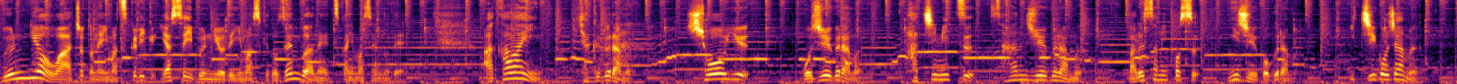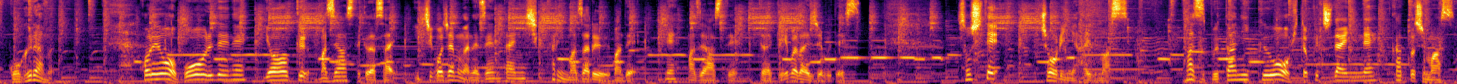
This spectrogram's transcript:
分量はちょっとね今作りやすい分量で言いますけど全部はね使いませんので。赤ワイン 100g 醤油 50g 蜂蜜 30g バルサミコ酢 25g いちごジャム 5g これをボウルでねよーく混ぜ合わせてください。いちごジャムがね全体にしっかり混ざるまでね混ぜ合わせていただければ大丈夫です。そして調理に入ります。まず豚肉を一口大にねカットします。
